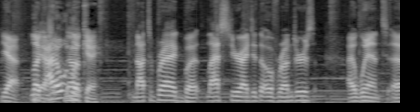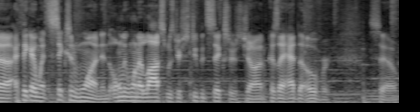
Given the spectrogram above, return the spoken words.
Yeah. Look, Yeah, I don't look. Okay. Not to brag, but last year I did the over unders. I went. Uh, I think I went six and one, and the only one I lost was your stupid Sixers, John, because I had the over. So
